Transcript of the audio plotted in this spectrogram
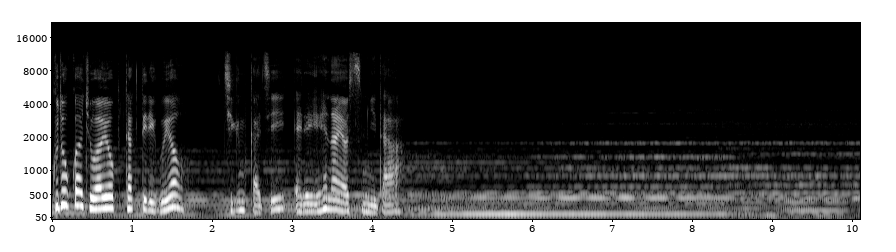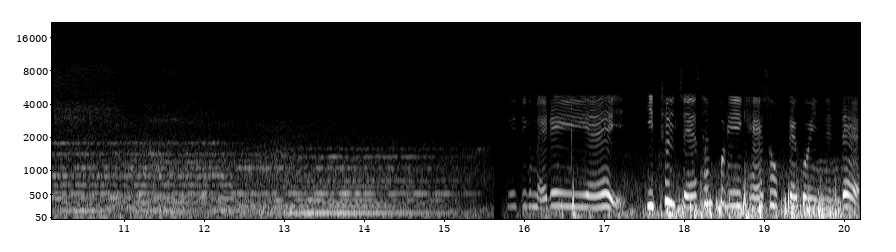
구독과 좋아요 부탁드리고요. 지금까지 LA 해나였습니다. 예, LA에 이틀째 산불이 계속되고 있는데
